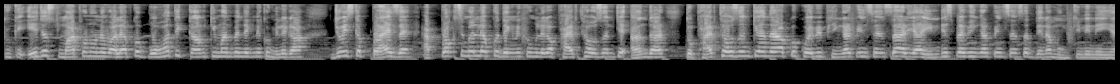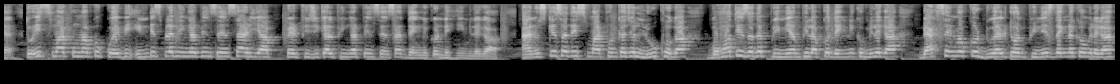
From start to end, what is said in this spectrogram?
क्योंकि ये जो स्मार्टफ़ोन होने वाला है, आपको बहुत ही कम कीमत में देखने को मिलेगा। जो इसका प्राइस है अप्रोक्सीमेटली आपको देखने को मिलेगा फाइव के अंदर। तो फाइव के अंदर आपको कोई भी फिंगरप्रिंट सेंसर या इन डिस्प्ले फिंगरप्रिंट सेंसर देना मुमकिन ही नहीं है। तो इस स्मार्टफ़ोन में आपको कोई भी इन डिस्प्ले फिंगरप्रिंट सेंसर या फिर फ़िज़िकल फिंगरप्रिंट सेंसर देखने को नहीं मिलेगा। एंड उसके साथ इस स्मार्टफ़ोन का जो लुक होगा, बहुत ही ज़्यादा प्रीमियम फील आपको देखने को मिलेगा। बैक साइड में आपको डुअल टोन फिनिश देखने को मिलेगा,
